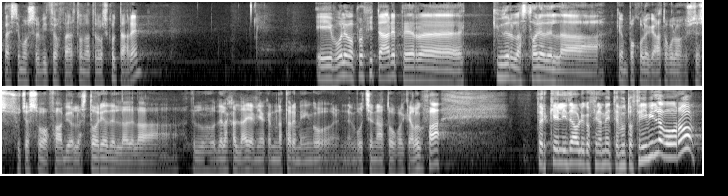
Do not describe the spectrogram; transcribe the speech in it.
pessimo servizio offerto, andatelo ad ascoltare. E volevo approfittare per eh, chiudere la storia della, che è un po' collegato a quello che è successo, a Fabio, la storia della, della, della, caldaia mia che è nata a Remengo, ne avevo accennato qualche anno fa, perché l'idraulico finalmente è venuto a finire il lavoro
